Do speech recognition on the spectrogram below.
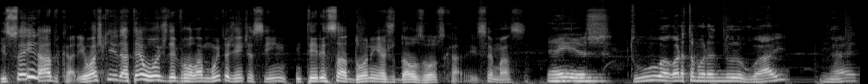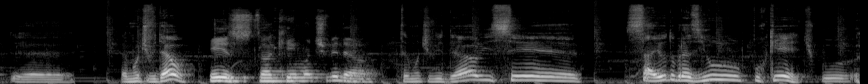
Isso é irado, cara. Eu acho que até hoje deve rolar muita gente assim, interessadora em ajudar os outros, cara. Isso é massa. É isso. Tu agora tá morando no Uruguai, né? É, é Montevidéu? Isso, tô aqui em Montevidéu. Tá em Montevidéu e você saiu do Brasil por quê? Tipo.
